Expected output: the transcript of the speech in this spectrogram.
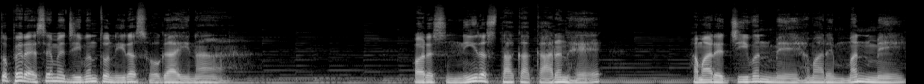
तो फिर ऐसे में जीवन तो नीरस होगा ही ना। और इस नीरसता का कारण है हमारे जीवन में, हमारे मन में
